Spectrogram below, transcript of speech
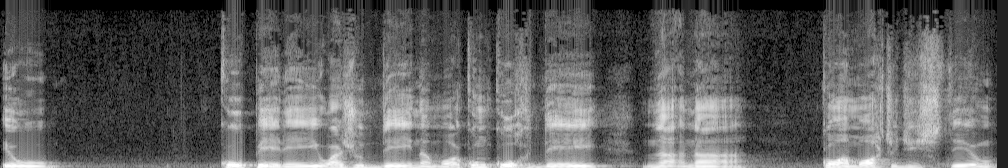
eu cooperei, eu ajudei na morte, concordei na, na, com a morte de Estevão.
